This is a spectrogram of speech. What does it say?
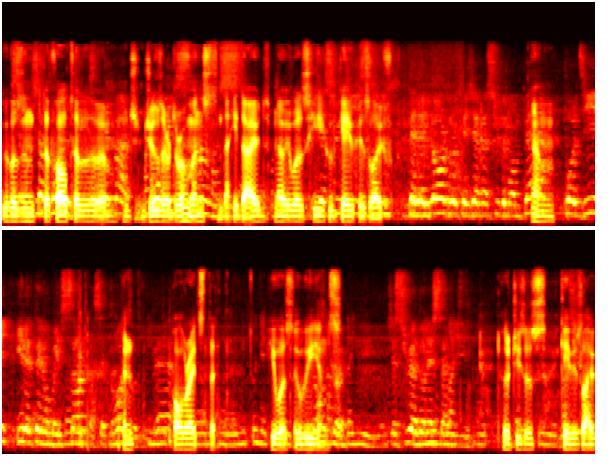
It wasn't the fault of the Jews or the Romans that he died. No, it was he who gave his life. Um, and Paul writes that he was obedient. So Jesus gave his life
